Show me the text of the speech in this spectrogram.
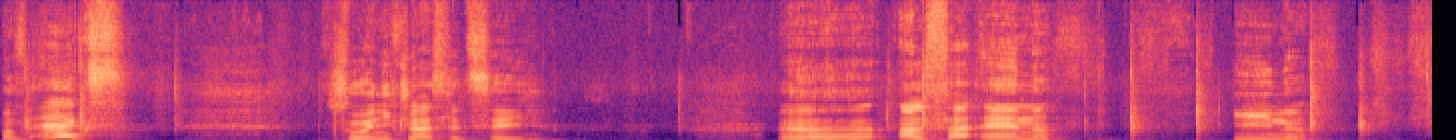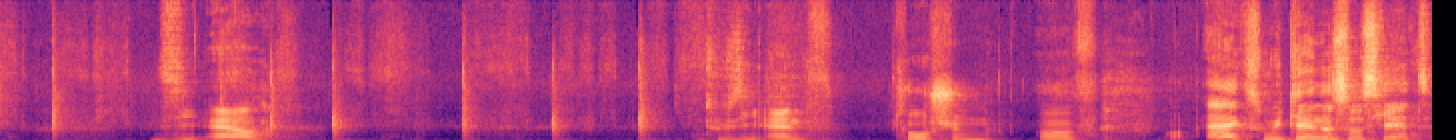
of x. So any class, let's say, uh, alpha n in the L to the nth torsion of x, we can associate.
